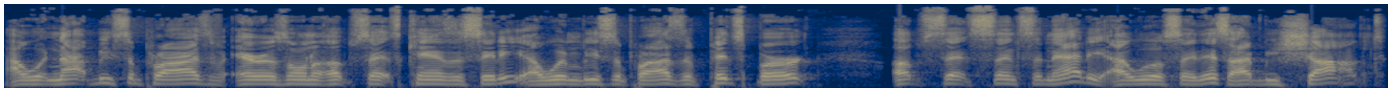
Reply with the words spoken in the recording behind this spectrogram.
I would not be surprised if Arizona upsets Kansas City. I wouldn't be surprised if Pittsburgh upsets Cincinnati. I will say this I'd be shocked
